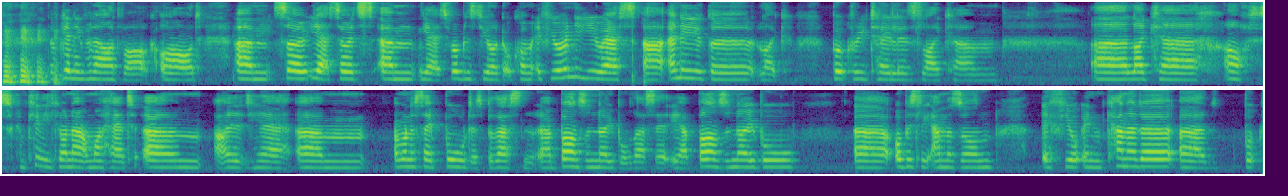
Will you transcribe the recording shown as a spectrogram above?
the beginning of an aardvark, ard. Um, so yeah, so it's um, yeah, it's robynsteward.com. If you're in the US, uh, any of the like book retailers like um, uh, like uh, oh, it's completely gone out of my head. Um, I, yeah, um, I want to say Borders, but that's uh, Barnes and Noble. That's it. Yeah, Barnes and Noble. Uh, obviously Amazon. If you're in Canada, uh, book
